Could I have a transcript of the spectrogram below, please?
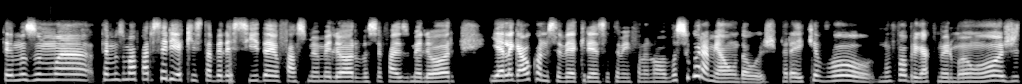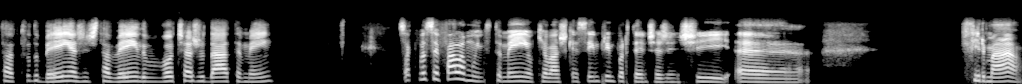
temos uma, temos uma parceria aqui estabelecida, eu faço o meu melhor, você faz o melhor. E é legal quando você vê a criança também falando, ó, vou segurar minha onda hoje. Peraí que eu vou, não vou brigar com meu irmão hoje, tá tudo bem, a gente tá vendo, vou te ajudar também. Só que você fala muito também, o que eu acho que é sempre importante a gente é, firmar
